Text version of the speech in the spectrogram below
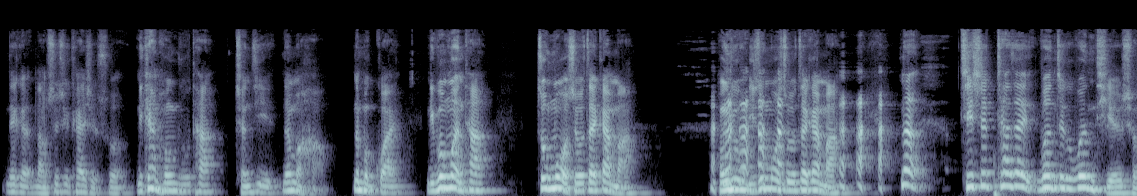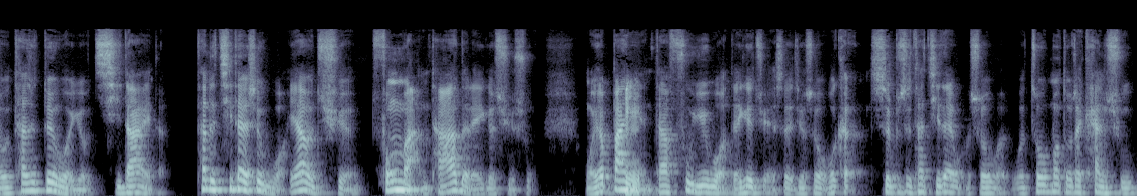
那个老师就开始说，你看红如他成绩那么好，那么乖，你问问他周末时候在干嘛？红如，你周末时候在干嘛？那其实他在问这个问题的时候，他是对我有期待的，他的期待是我要去丰满他的一个叙述。我要扮演他赋予我的一个角色，就是我可是不是他期待我说我我周末都在看书？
